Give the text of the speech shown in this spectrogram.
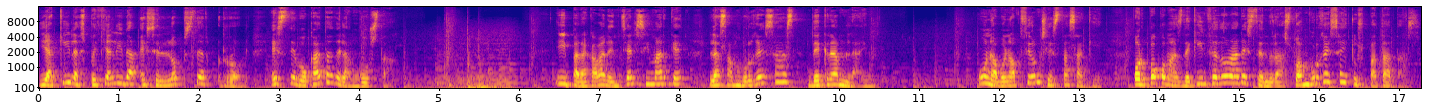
y aquí la especialidad es el lobster roll, este bocata de langosta. Y para acabar en Chelsea Market, las hamburguesas de creme lime. Una buena opción si estás aquí. Por poco más de 15 dólares tendrás tu hamburguesa y tus patatas.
